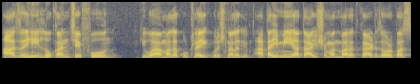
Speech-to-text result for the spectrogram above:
आजही लोकांचे फोन किंवा आम्हाला कुठल्याही प्रश्नाला घेऊन आताही मी आता आयुष्यमान भारत कार्ड जवळपास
